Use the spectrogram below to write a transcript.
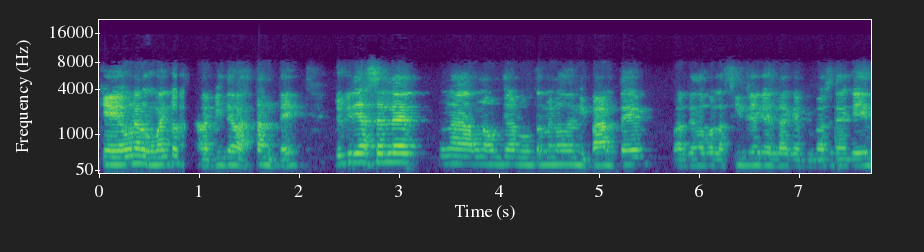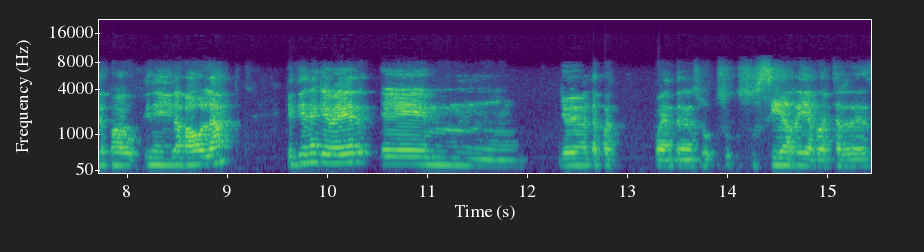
Que es un argumento que se repite bastante. Yo quería hacerle una, una última pregunta, al menos de mi parte, partiendo por la Silvia, que es la que primero se tiene que ir, después Agustín y la Paola, que tiene que ver, eh, y obviamente pues pueden tener su, su, cierre y aprovechar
